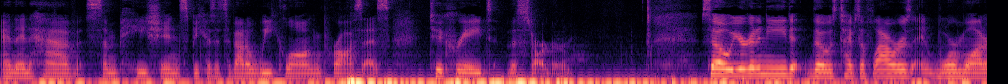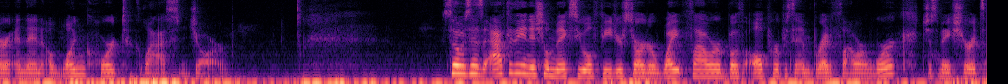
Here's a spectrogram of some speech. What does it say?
and then have some patience because it's about a week long process to create the starter. So you're going to need those types of flours and warm water and then a one quart glass jar. So it says after the initial mix, you will feed your starter white flour, both all purpose and bread flour work. Just make sure it's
